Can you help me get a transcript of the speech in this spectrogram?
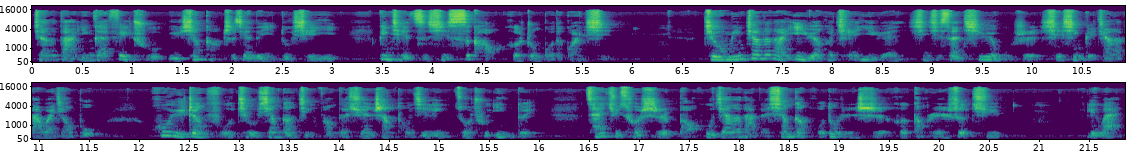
加拿大应该废除与香港之间的引渡协议，并且仔细思考和中国的关系。九名加拿大议员和前议员星期三七月五日写信给加拿大外交部，呼吁政府就香港警方的悬赏通缉令作出应对，采取措施保护加拿大的香港活动人士和港人社区。另外，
